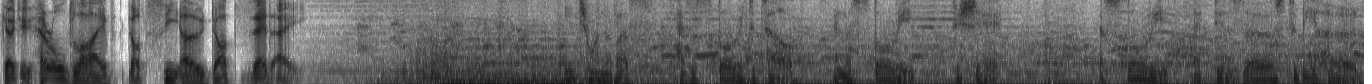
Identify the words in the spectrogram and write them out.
go to heraldlive.co.za. Each one of us has a story to tell and a story to share. A story that deserves to be heard.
